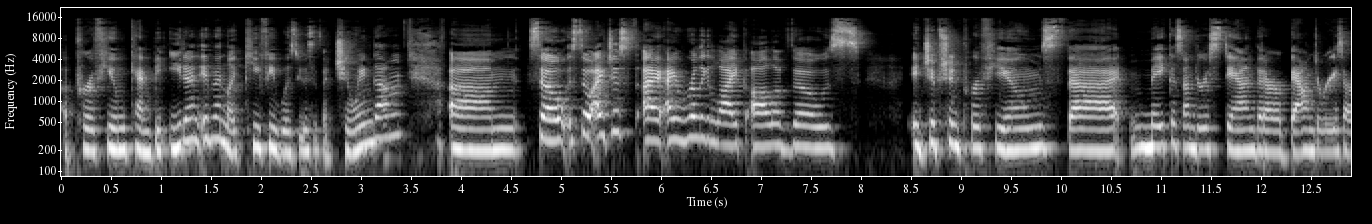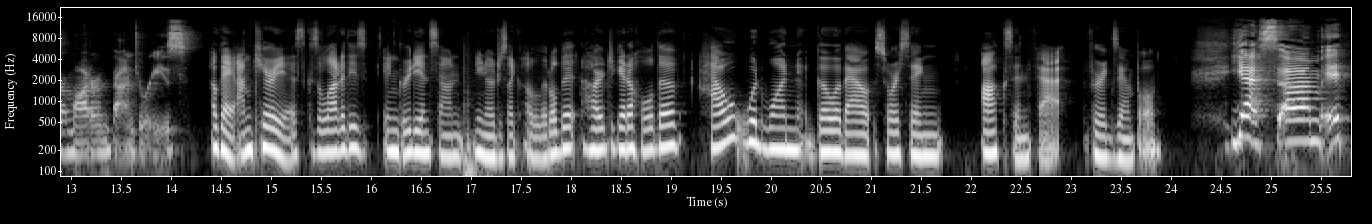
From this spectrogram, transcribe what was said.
A perfume can be eaten even like kyphi was used as a chewing gum. Um, so so I just I, I really like all of those Egyptian perfumes that make us understand that our boundaries are modern boundaries. Okay, I'm curious because a lot of these ingredients sound, you know, just like a little bit hard to get a hold of. How would one go about sourcing oxen fat, for example? Yes, um, it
